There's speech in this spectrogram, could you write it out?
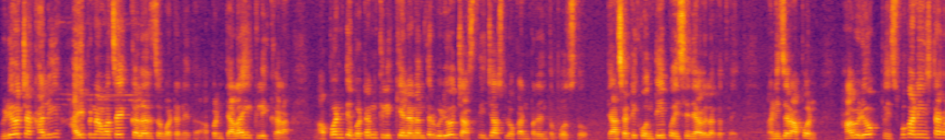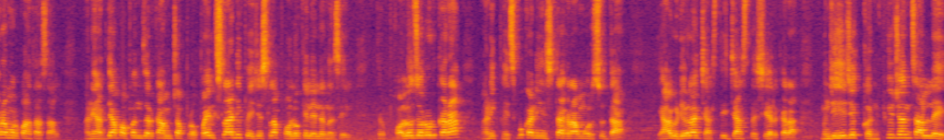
व्हिडिओच्या खाली हाईप नावाचं एक कलरचं बटन येतं. आपण त्यालाही क्लिक करा. आपण ते बटन क्लिक केल्यानंतर व्हिडिओ जास्तीत जास्त लोकांपर्यंत पोहोचतो. त्यासाठी कोणतेही पैसे द्यावे लागत नाहीत. आणि जर आपण हा व्हिडिओ फेसबुक आणि इंस्टाग्रामवर पाहत असाल. आणि अद्याप आपण जर का आमच्या प्रोफाईल्सला आणि पेजेसला फॉलो केलेलं नसेल तर फॉलो जरूर करा आणि फेसबुक आणि इंस्टाग्रामवर सुद्धा या व्हिडिओला जास्तीत जास्त शेअर करा. म्हणजे हे जे कन्फ्युजन चाललं आहे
